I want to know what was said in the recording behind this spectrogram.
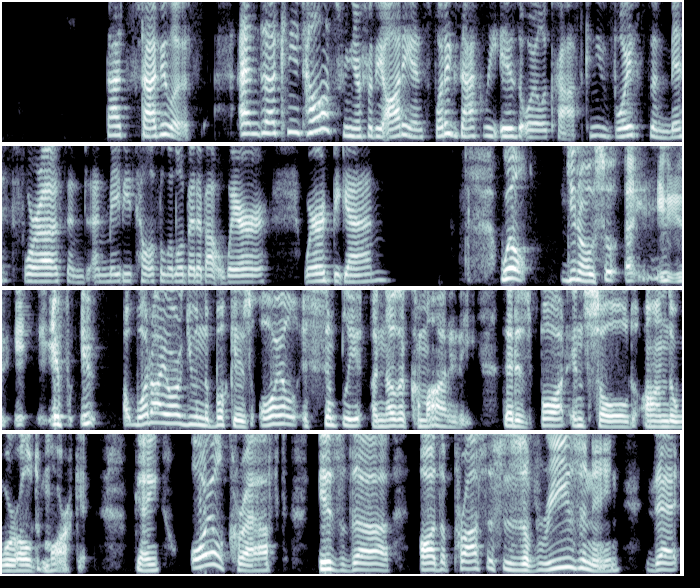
That's fabulous. And uh, can you tell us, you know, for the audience, what exactly is oilcraft? Can you voice the myth for us, and and maybe tell us a little bit about where where it began? Well, you know, so uh, if, if what I argue in the book is oil is simply another commodity that is bought and sold on the world market. Okay, oilcraft is the are the processes of reasoning that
